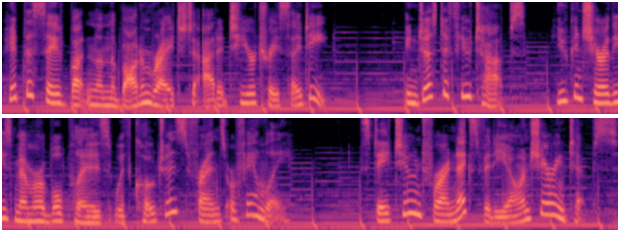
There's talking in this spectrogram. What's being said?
Hit the Save button on the bottom right to add it to your Trace ID. In just a few taps, you can share these memorable plays with coaches, friends, or family. Stay tuned for our next video on sharing tips.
